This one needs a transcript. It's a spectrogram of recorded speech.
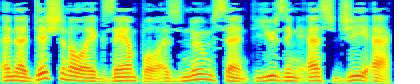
An additional example is Numecent using SGX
